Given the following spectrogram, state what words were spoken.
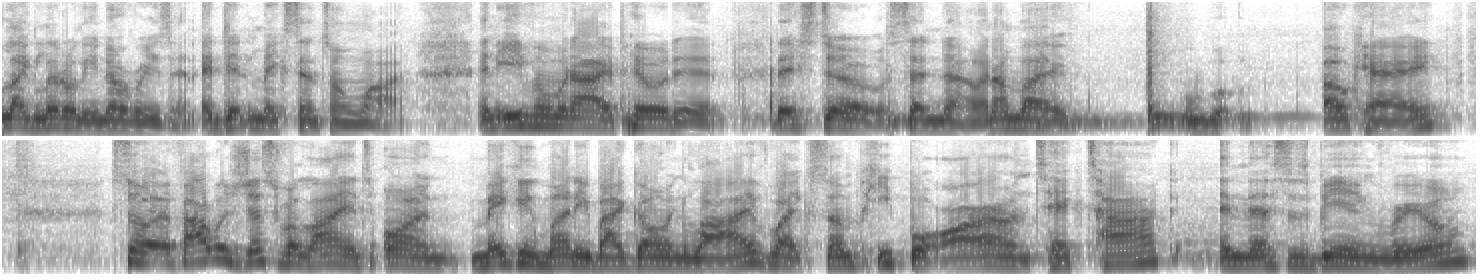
Like literally no reason. It didn't make sense on why. And even when i appealed it they still said no. And i'm like okay. So if i was just reliant on making money by going live like some people are on tiktok and this is being real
